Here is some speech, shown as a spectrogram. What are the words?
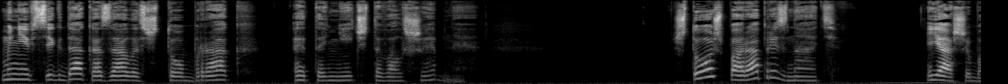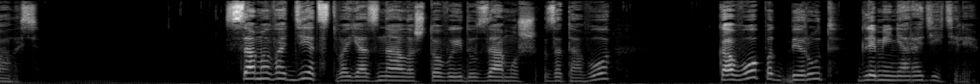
Мне всегда казалось, что брак — это нечто волшебное. Что ж, пора признать, я ошибалась. С самого детства я знала, что выйду замуж за того, кого подберут для меня родители.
